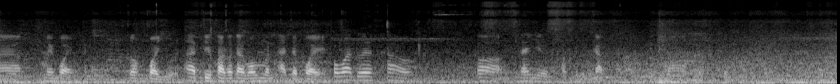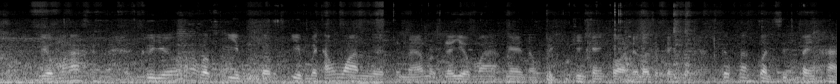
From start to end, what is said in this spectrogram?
มากไม่บ่อยขนาดก็บ่อยอยู่อาตีความประกันว่ามันอาจจะบ่อยเพราะว่าด้วยข้าว ก็ได้เยอะครับเป็นกับเยอะมากเยอะมาก คือเยอะมากแบบอิ่มแบบอิ่มไปทั้งวันเลยเห็นไหมแบบได้เยอะมากไงเราไปกินกันก่อนเดี๋ยวเราจะไปเพื่อมาก่อนที่ไปหา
